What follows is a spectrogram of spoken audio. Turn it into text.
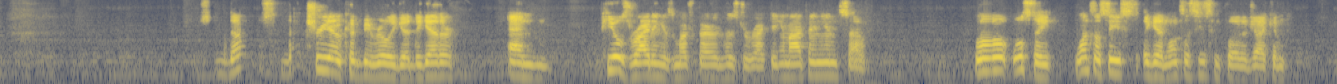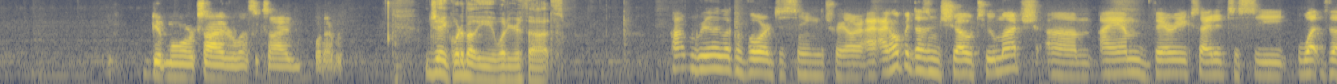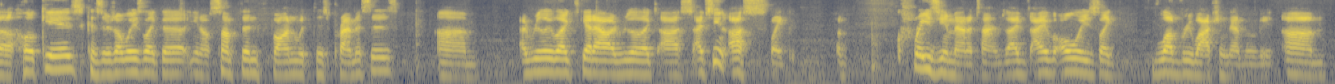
That, that trio could be really good together, and Peele's writing is much better than his directing, in my opinion. So, we'll we'll see. Once I see again, once I see some footage, I can get more excited or less excited, whatever. Jake, what about you? What are your thoughts? I'm really looking forward to seeing the trailer. I, I hope it doesn't show too much. Um, I am very excited to see what the hook is because there's always like a you know something fun with his premises. Um, I really liked Get Out. I really liked Us. I've seen Us like a crazy amount of times. I've I've always like loved rewatching that movie. Um,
